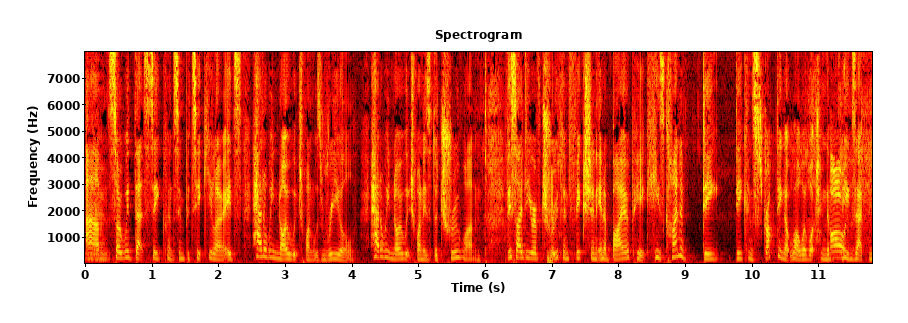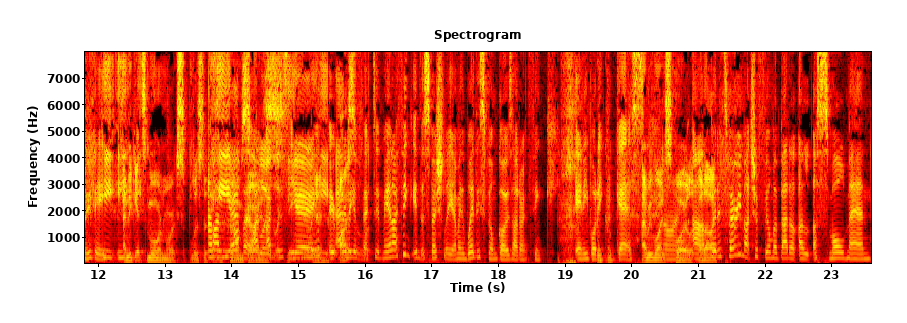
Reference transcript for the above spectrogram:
Um, Yeah. So, with that sequence in particular, it's how do we know which one was real? How do we know which one is the true one? This idea of truth and fiction in a biopic, he's kind of de- deconstructing it while we're watching the, Oh, the exact movie. he- he- and it gets more and more explicit And I He film love it. I goes. love it. It really, it really affected me, and I think, it, especially, I mean, where this film goes, I don't think anybody could guess. And we won't spoil it, Um, but, I, but it's very much a film about a, a, a small man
